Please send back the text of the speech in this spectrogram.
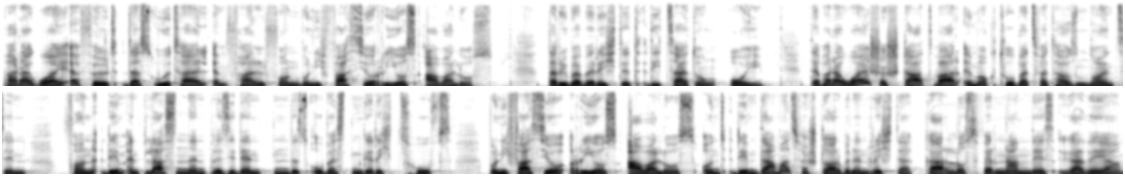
Paraguay erfüllt das Urteil im Fall von Bonifacio Rios Avalos. Darüber berichtet die Zeitung Hoy. Der paraguayische Staat war im Oktober 2019 von dem entlassenen Präsidenten des obersten Gerichtshofs Bonifacio Rios Avalos und dem damals verstorbenen Richter Carlos Fernández Gadea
